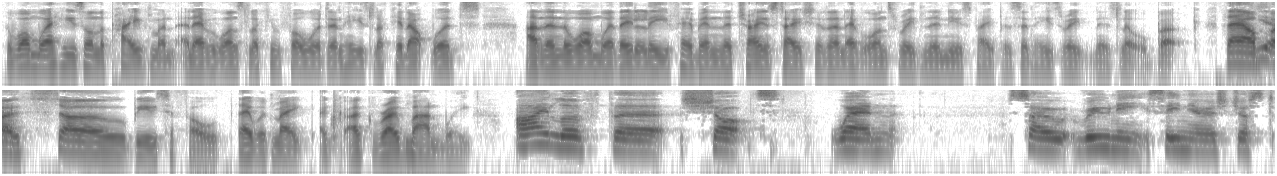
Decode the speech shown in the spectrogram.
The one where he's on the pavement and everyone's looking forward and he's looking upwards, and then the one where they leave him in the train station and everyone's reading the newspapers and he's reading his little book. They are Yeah. both so beautiful. They would make a, a grown man weep. I love the shot when so Rooney Senior has just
